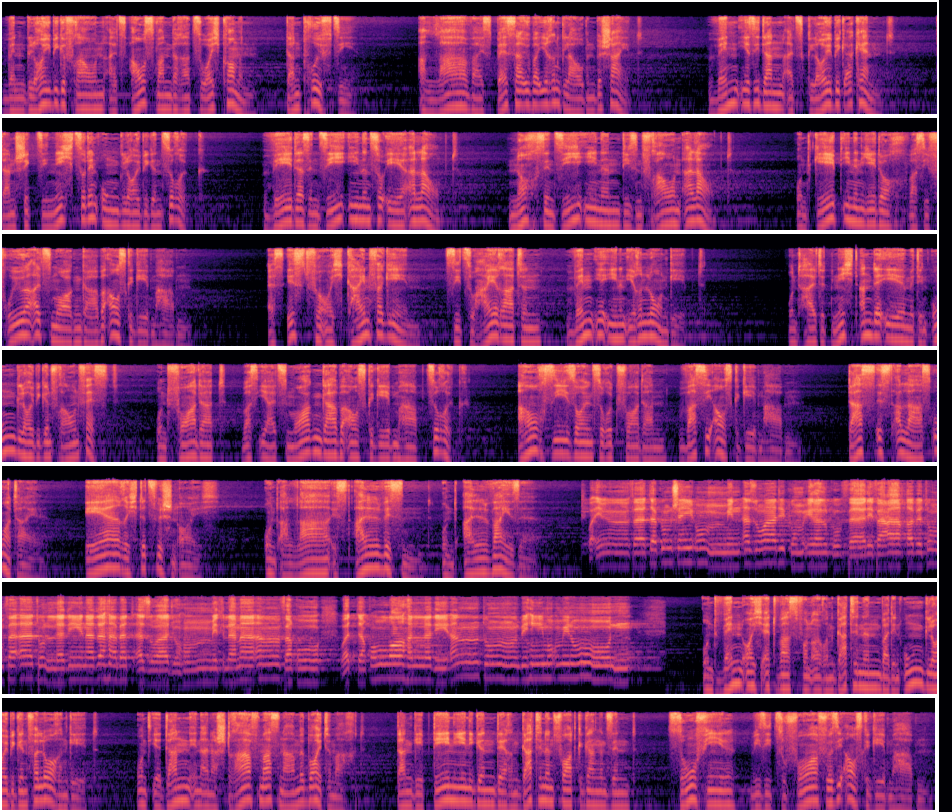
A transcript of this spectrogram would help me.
wenn gläubige Frauen als Auswanderer zu euch kommen, dann prüft sie. Allah weiß besser über ihren Glauben Bescheid. Wenn ihr sie dann als gläubig erkennt, dann schickt sie nicht zu den Ungläubigen zurück. Weder sind sie ihnen zur Ehe erlaubt, noch sind sie ihnen diesen Frauen erlaubt. Und gebt ihnen jedoch, was sie früher als Morgengabe ausgegeben haben. Es ist für euch kein Vergehen, sie zu heiraten, wenn ihr ihnen ihren Lohn gebt. Und haltet nicht an der Ehe mit den ungläubigen Frauen fest und fordert, was ihr als Morgengabe ausgegeben habt, zurück. Auch sie sollen zurückfordern, was sie ausgegeben haben. Das ist Allahs Urteil. Er richtet zwischen euch. Und Allah ist allwissend und allweise. وإن فاتكم شيء من أزواجكم إلى الكفار فعاقبتم فآتوا الذين ذهبت أزواجهم مثل ما أنفقوا واتقوا الله الذي أنتم به مؤمنون Und wenn euch etwas von euren Gattinnen bei den Ungläubigen verloren geht und ihr dann in einer Strafmaßnahme Beute macht, dann gebt denjenigen, deren Gattinnen fortgegangen sind, so viel, wie sie zuvor für sie ausgegeben haben.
